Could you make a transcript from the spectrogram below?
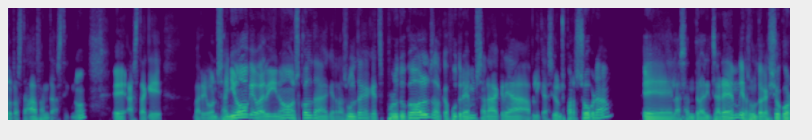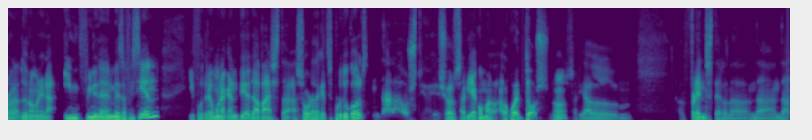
tot estava fantàstic, no? Eh, hasta que va arribar un senyor que va dir no, escolta, que resulta que aquests protocols el que fotrem serà crear aplicacions per sobre, eh, les centralitzarem i resulta que això corre d'una manera infinitament més eficient i fotrem una quantitat de pasta a sobre d'aquests protocols de la hòstia. I això seria com el, el Web 2, no? Seria el, el Friendster de, de, de,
